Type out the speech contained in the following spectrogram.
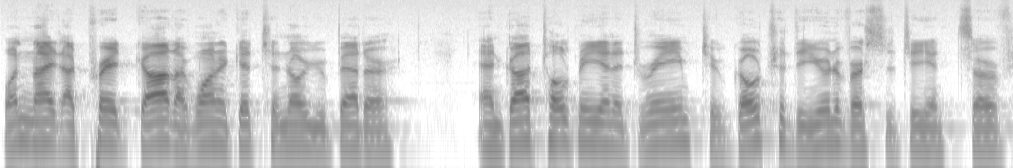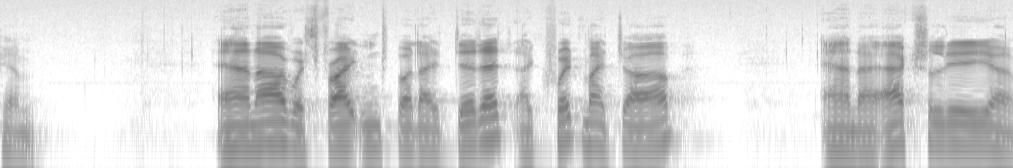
One night I prayed, God, I want to get to know you better. And God told me in a dream to go to the university and serve Him. And I was frightened, but I did it. I quit my job, and I actually uh,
